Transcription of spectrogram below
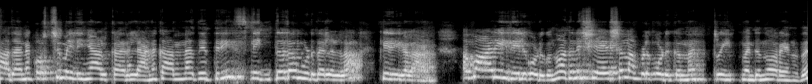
സാധാരണ കുറച്ച് മെലിഞ്ഞ ആൾക്കാരിലാണ്. കാരണം അത് ഇത്തിരി സ്നിഗ്ധത കൂടുതലുള്ള കിഴികളാണ്. അപ്പൊ ആ രീതിയിൽ കൊടുക്കുന്നു. അതിനുശേഷം നമ്മൾ കൊടുക്കുന്ന ട്രീറ്റ്മെന്റ് എന്ന് പറയുന്നത്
